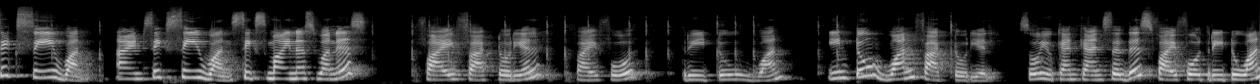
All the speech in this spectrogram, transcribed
6C1 and 6C1, 6 minus 1 is 5 factorial, 5, 4, 3, 2, 1 into 1 factorial. So you can cancel this 5, 4, 3, 2, 1.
